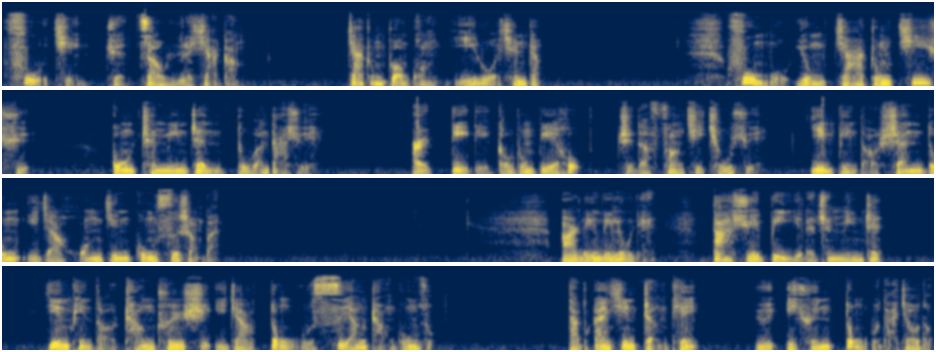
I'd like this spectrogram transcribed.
父亲却遭遇了下岗，家中状况一落千丈。父母用家中积蓄供陈明正读完大学，而弟弟高中毕业后只得放弃求学，应聘到山东一家黄金公司上班。二零零六年，大学毕业的陈明正。应聘到长春市一家动物饲养场工作，他不甘心整天与一群动物打交道，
